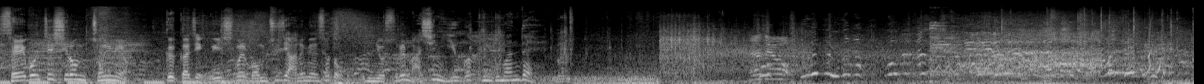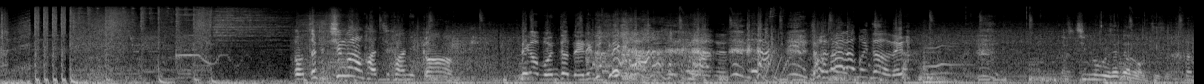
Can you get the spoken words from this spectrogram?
세 번째 실험 종료. 끝까지 의심을 멈추지 않으면서도 음료수를 마신 이유가 궁금한데 어차피 친구랑 같이 가니까 내가 먼저 내리고 나는 전화하고 있잖아 내가 친구분 생각은 어떠세요?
